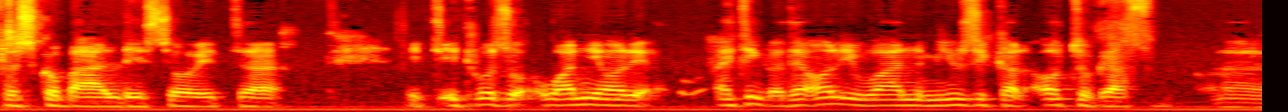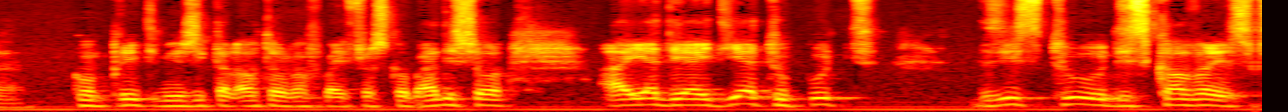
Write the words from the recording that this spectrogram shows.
Frescobaldi. So it it, it was one I think the only one musical autograph complete musical autograph by Frescobaldi. So I had the idea to put these two discoveries,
